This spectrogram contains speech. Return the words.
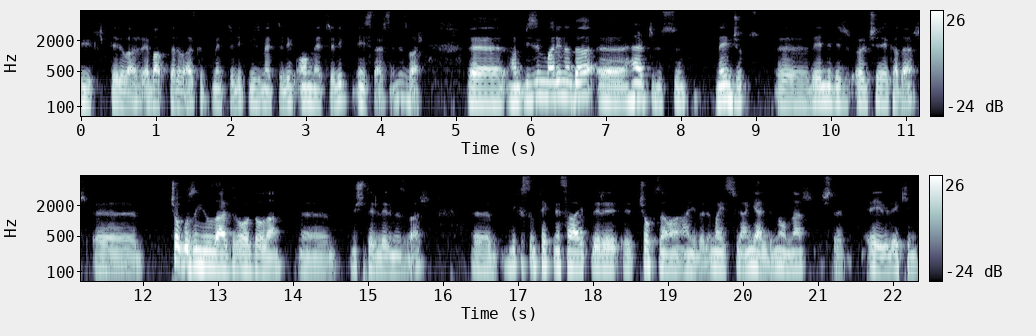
büyüklükleri var, ebatları var. 40 metrelik, 100 metrelik, 10 metrelik ne isterseniz var. Ha, bizim marinada e, her türlüsü mevcut. E, belli bir ölçüye kadar. E, çok uzun yıllardır orada olan e, müşterilerimiz var. Ee, Bir kısım tekne sahipleri e, çok zaman hani böyle Mayıs falan geldi mi onlar işte Eylül, Ekim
